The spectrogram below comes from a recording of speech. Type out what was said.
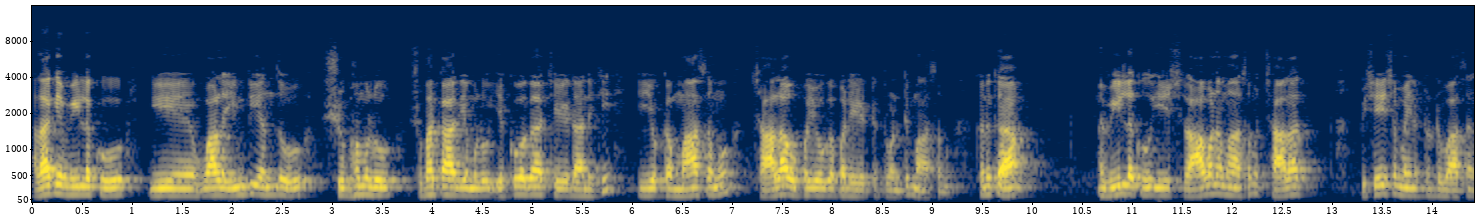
అలాగే వీళ్ళకు ఈ వాళ్ళ ఇంటి అందు శుభములు శుభకార్యములు ఎక్కువగా చేయడానికి ఈ యొక్క మాసము చాలా ఉపయోగపడేటటువంటి మాసము. కనుక వీళ్ళకు ఈ శ్రావణ మాసము చాలా విశేషమైనటువంటి వాస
